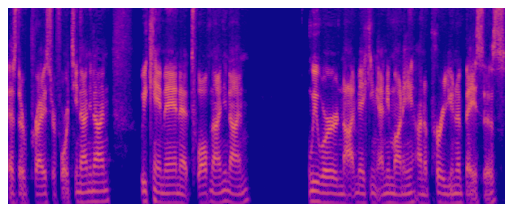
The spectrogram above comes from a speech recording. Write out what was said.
as their price or $14.99 we came in at twelve ninety nine. We were not making any money on a per unit basis,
